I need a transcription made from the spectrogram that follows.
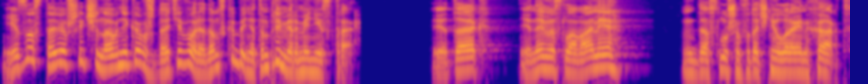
и заставивший чиновников ждать его рядом с кабинетом премьер-министра. «Итак, иными словами...» – дослушав, уточнил Райнхард.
